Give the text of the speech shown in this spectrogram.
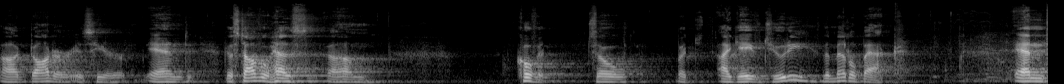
uh, daughter, is here, and Gustavo has um, COVID. So, but I gave Judy the medal back. And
